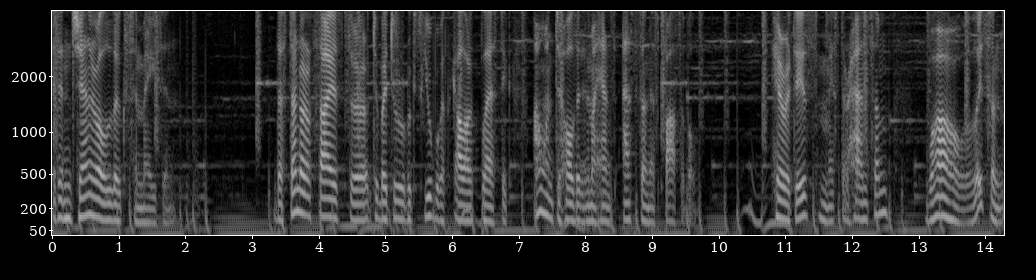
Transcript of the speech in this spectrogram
it in general looks amazing. The standard sized uh, 2x2 Rubik's Cube with colored plastic, I want to hold it in my hands as soon as possible. Here it is, Mr. Handsome, Wow, listen,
